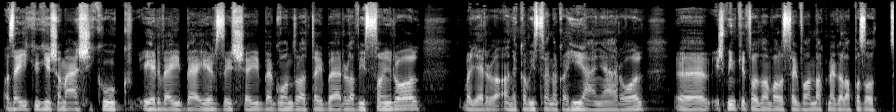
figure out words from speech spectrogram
az egyikük és a másikuk érveibe, érzéseibe, gondolataiba erről a viszonyról, vagy erről annak a viszonynak a hiányáról, és mindkét oldalon valószínűleg vannak megalapozott,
